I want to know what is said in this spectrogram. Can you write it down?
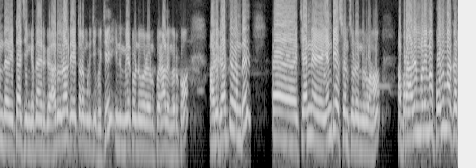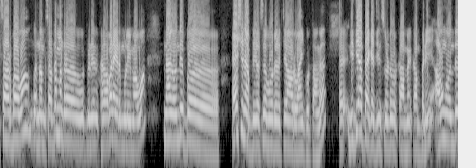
அந்த இட்டாச்சி இங்கே தான் இருக்குது அறுபது நாள் நேரத்தோட முடிஞ்சு போச்சு. இன்னும் மேற்கொண்டு ஒரு முப்பது நாள் இங்கே இருக்கும். அதுக்கு அடுத்து வந்து சென்னை என்டிஎஸ் ஒன்ஸோட நிறுவனம். அப்புறம் அதன் மூலிமா பொதுமக்கள் சார்பாகவும் இப்போ நம்ம சட்டமன்ற உறுப்பினர் சபாநாயகர் மூலியமாகவும் நாங்கள் வந்து இப்போ ஏஷியன் ஆப்டிகல்ஸில் ஒரு லட்சம் அவர் வாங்கி கொடுத்தாங்க. நித்யா பேக்கேஜின்னு சொல்லிட்டு ஒரு காம கம்பெனி அவங்க வந்து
